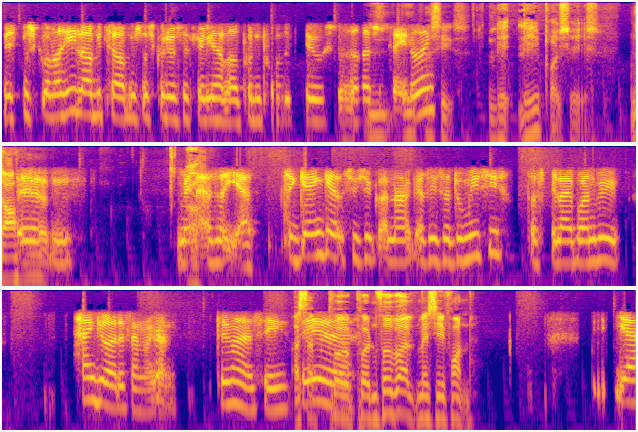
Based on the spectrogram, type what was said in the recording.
hvis den skulle have været helt oppe i toppen, så skulle det jo selvfølgelig have været på den positive side af resultatet, ikke? Præcis. Lige, lige præcis. Nå, Øhm, men Nå. altså, ja, til gengæld synes jeg godt nok, at Risa Domisi, der spiller i Brøndby, han gjorde det fandme godt. Det må jeg sige. og så det, på, øh, på den fodboldmæssige front. Ja,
